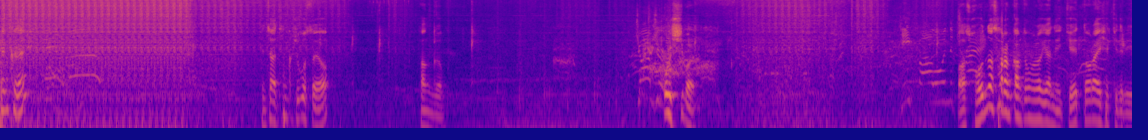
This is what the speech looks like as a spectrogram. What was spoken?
탱크네? 괜찮아 탱크 죽었어요 방금! 오 씨발 와. 존나 사람 깜짝 놀라게 하네 이개 또라이 새끼들이.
